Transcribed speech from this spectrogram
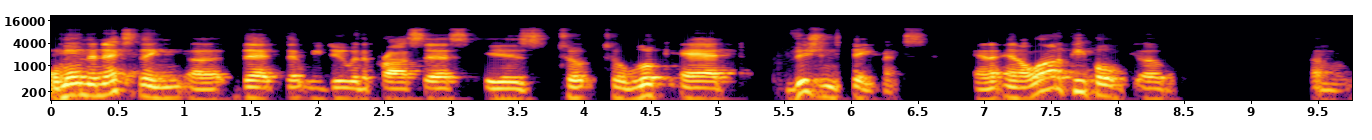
And then the next thing uh, that that we do in the process is to to look at vision statements, and and a lot of people uh, um,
